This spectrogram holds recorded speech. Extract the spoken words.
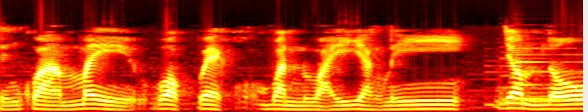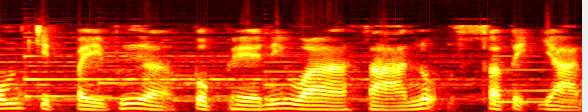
ถึงความไม่วอกแวกวันไหวอย่างนี้ ย่อมโน้มจิตไปเพื่อปุเพนิวาสานุสติญาณ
